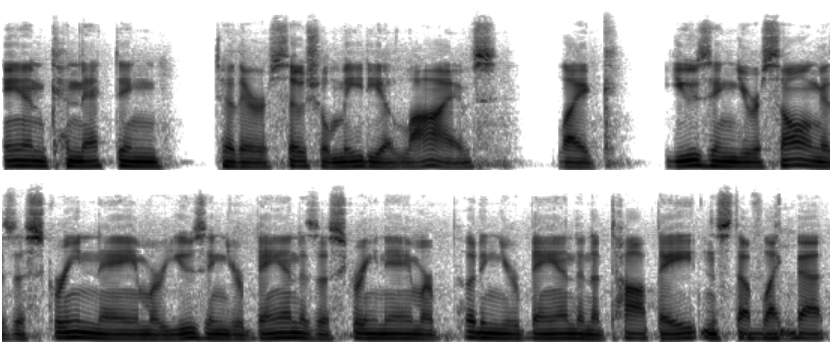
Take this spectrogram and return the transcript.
and connecting to their social media lives like using your song as a screen name or using your band as a screen name or putting your band in a top eight and stuff like mm-hmm. that,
